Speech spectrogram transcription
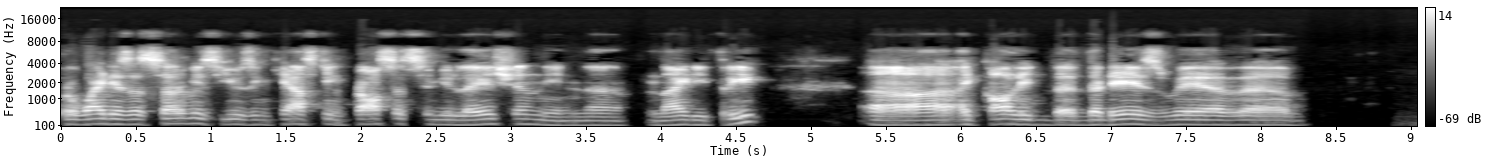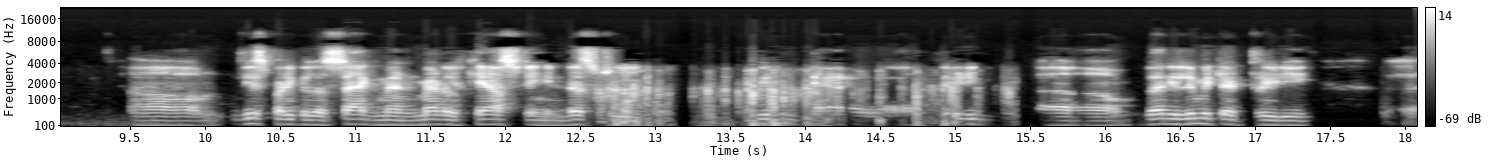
provide as a service using casting process simulation in uh, 93. Uh, I call it the, the days where uh, um, this particular segment, metal casting industry, we didn't have 3D, uh, very limited 3D. Uh,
